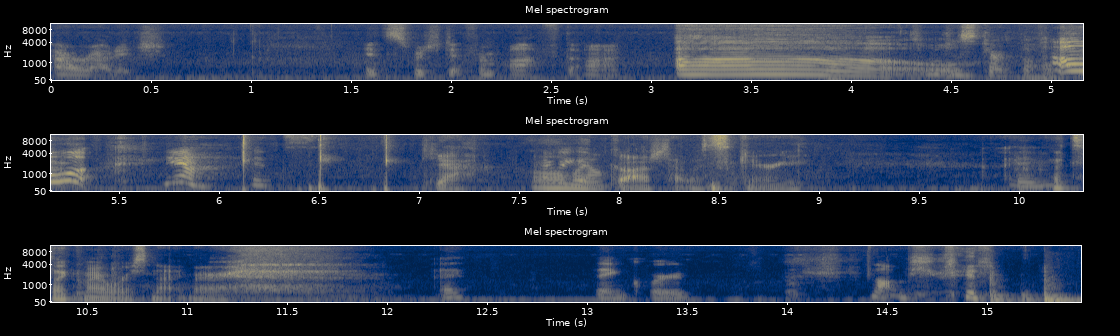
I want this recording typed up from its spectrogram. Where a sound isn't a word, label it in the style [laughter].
power outage. It switched it from off to on. Oh. So we'll Oh. just start the whole Oh show. look, yeah, it's. Yeah. There oh we my go. gosh, that was scary. I That's like my worst nightmare. I think we're not muted. [laughs]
